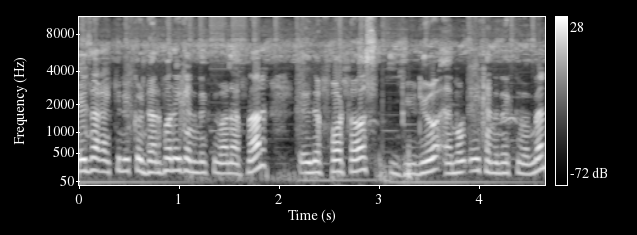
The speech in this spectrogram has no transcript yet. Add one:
এই জায়গায় ক্লিক করে দেওয়ার পরে এখানে দেখতে পাবেন আপনার এই যে ফটোস ভিডিও এবং এখানে দেখতে পাবেন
